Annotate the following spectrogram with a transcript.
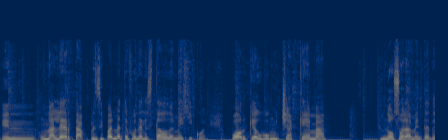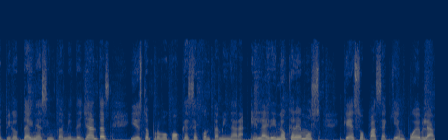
en una alerta, principalmente fue en el Estado de México, ¿eh? porque hubo mucha quema no solamente de pirotecnia, sino también de llantas, y esto provocó que se contaminara el aire. Y no queremos que eso pase aquí en Puebla.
